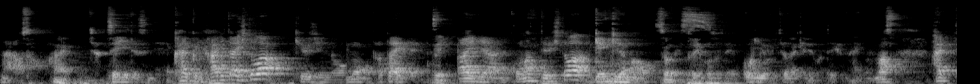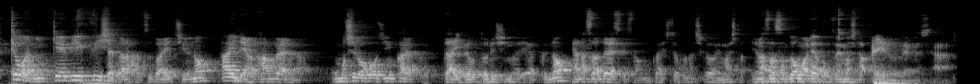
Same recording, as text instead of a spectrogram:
なるほど。はい。じゃあぜひですね、カヤックに入りたい人は、求人の門を叩いて、ぜひアイデアに困っている人は、元気玉を。そうですということで、ご利用いただければというふうに思います。はい。今日は日経 BP 社から発売中のアイデアを考えるな。面白法人カヤック代表取締役の柳沢大輔さんをお迎えしてお話が終えました。柳沢さんどうもありがとうございました。ありがとうございました。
